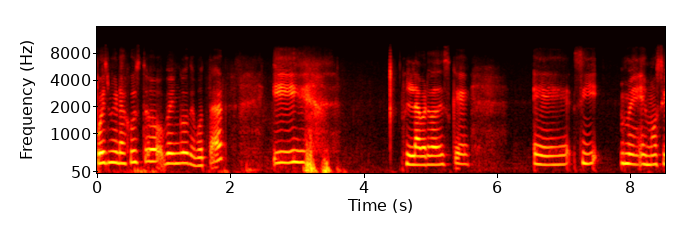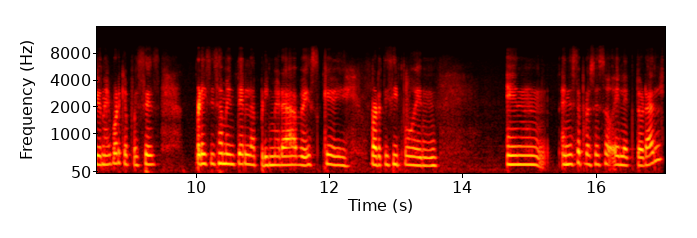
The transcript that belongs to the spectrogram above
Pues mira, justo vengo de votar y la verdad es que eh, sí me emocioné porque pues es precisamente la primera vez que participo en, en, este proceso electoral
